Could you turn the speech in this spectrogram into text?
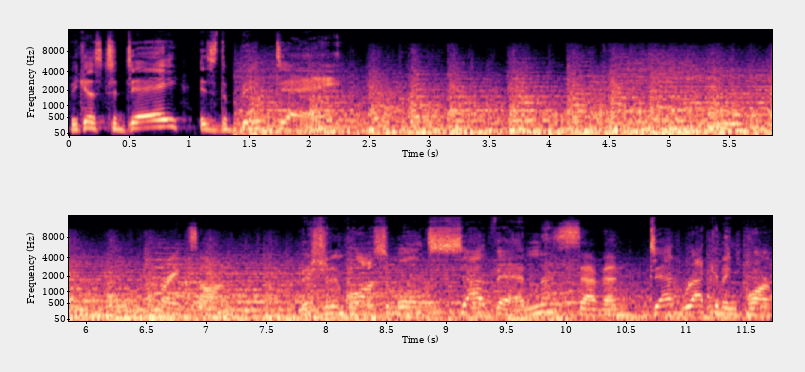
because today is the big day. Great song. Mission Impossible Seven. Seven. Dead Reckoning Part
